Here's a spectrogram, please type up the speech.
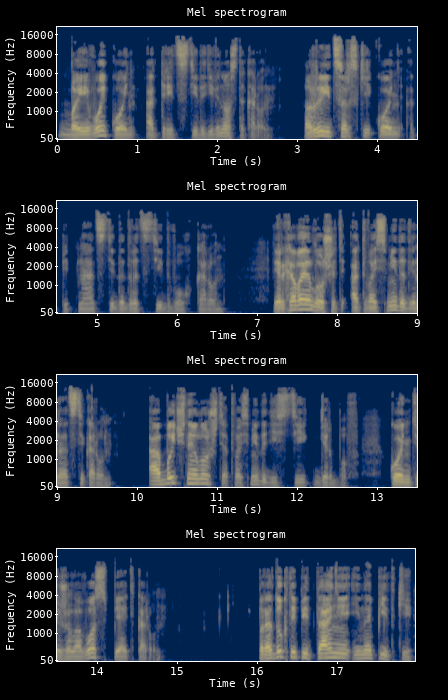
Боевой конь от 30 до 90 корон рыцарский конь от 15 до 22 корон, верховая лошадь от 8 до 12 корон, обычная лошадь от 8 до 10 гербов, конь-тяжеловоз 5 корон. Продукты питания и напитки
